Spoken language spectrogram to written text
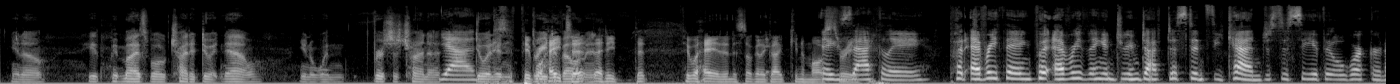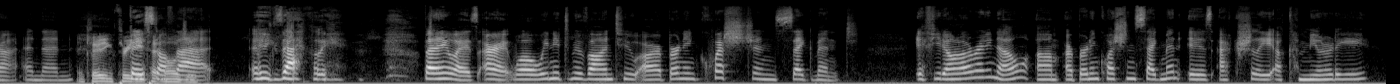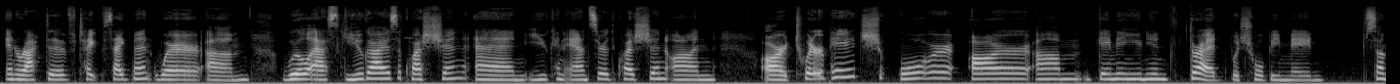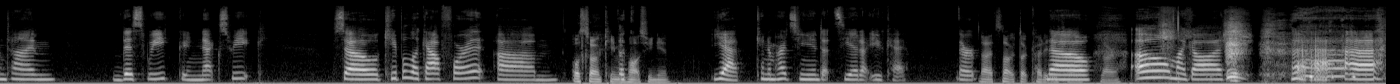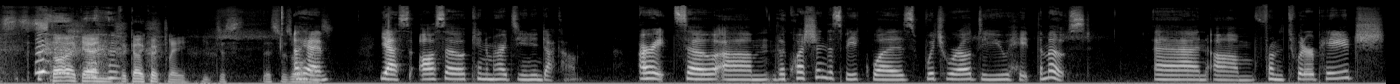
you know, he, he might as well try to do it now. You know, when versus trying to Yeah, do it in If people three hate it, development. then he that people hate it, then it's not going to go Kingdom Hearts three. exactly. Put everything, put everything in Dream Drop Distance you can, just to see if it will work or not, and then including 3D based technology. off that, exactly. But anyways, all right. Well, we need to move on to our burning questions segment. If you don't already know, um, our burning questions segment is actually a community interactive type segment where um, we'll ask you guys a question and you can answer the question on our Twitter page or our um, Gaming Union thread, which will be made sometime this week or next week. So keep a lookout for it. Um, Also on Kingdom The- Hearts Union. yeah, kingdomheartsunion.ca.uk. There. No, it's not .co.uk. No. Laura. Oh my gosh. Start again, but go quickly. You just this was all Okay. Yes, also kingdomheartsunion.com. All right, so um, the question this week was which world do you hate the most? And um, from the Twitter page,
